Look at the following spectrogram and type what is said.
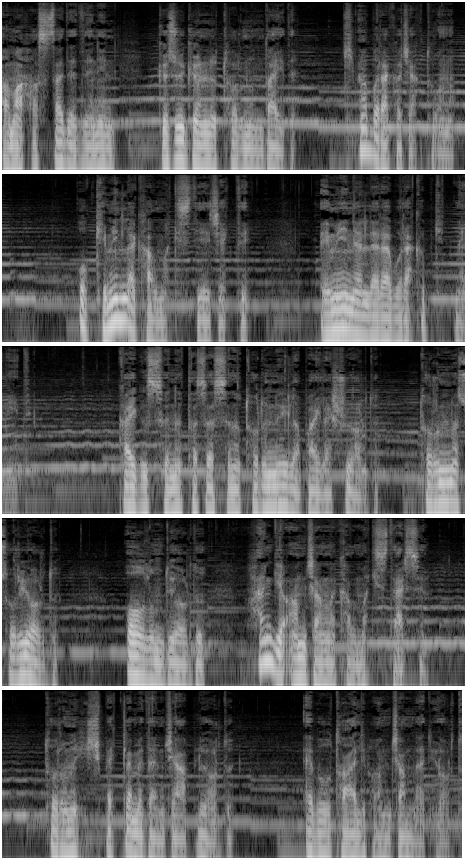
Ama hasta dedenin gözü gönlü torunundaydı. Kime bırakacaktı onu? O kiminle kalmak isteyecekti? Emin ellere bırakıp gitmeliydi. Kaygısını, tasasını torunuyla paylaşıyordu. Torununa soruyordu. Oğlum diyordu, hangi amcanla kalmak istersin?'' torunu hiç beklemeden cevaplıyordu. Ebu Talip amcamla diyordu.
